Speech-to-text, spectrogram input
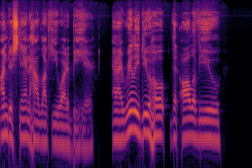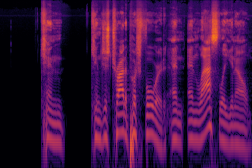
understand how lucky you are to be here. And I really do hope that all of you can can just try to push forward. And and lastly, you know,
